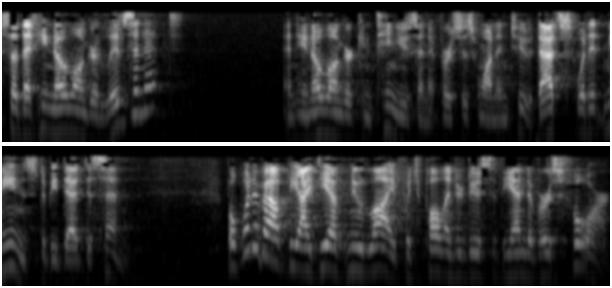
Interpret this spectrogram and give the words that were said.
So that he no longer lives in it and he no longer continues in it, verses 1 and 2. That's what it means to be dead to sin. But what about the idea of new life, which Paul introduced at the end of verse 4,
